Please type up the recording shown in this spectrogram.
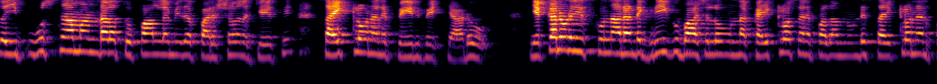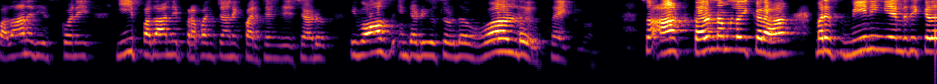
సో ఈ ఉష్ణమండల తుఫాన్ల మీద పరిశోధన చేసి సైక్లోన్ అనే పేరు పెట్టాడు. ఎక్కడ నుండి తీసుకున్నాడంటే గ్రీకు భాషలో ఉన్న కైక్లోస్ అనే పదం నుండి సైక్లోన్ అనే పదాన్ని తీసుకొని ఈ పదాన్ని ప్రపంచానికి పరిచయం చేశాడు. ఈ was introduced the world cyclone so ఆ తరుణంలో ఇక్కడ మరి మీనింగ్ ఏంటిది ఇక్కడ?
